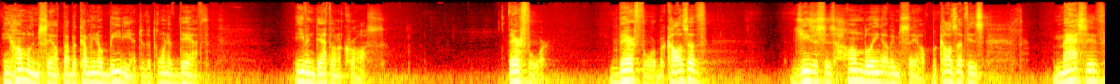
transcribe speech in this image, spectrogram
he humbled himself by becoming obedient to the point of death, even death on a cross. Therefore, therefore, because of Jesus' humbling of himself, because of his massive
